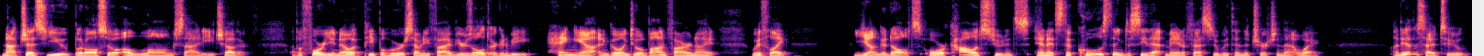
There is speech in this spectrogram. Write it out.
Not just you, but also alongside each other. Before you know it, people who are 75 years old are going to be hanging out and going to a bonfire night with like young adults or college students. And it's the coolest thing to see that manifested within the church in that way. On the other side, too,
